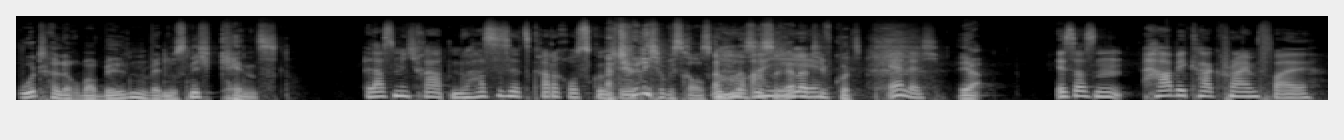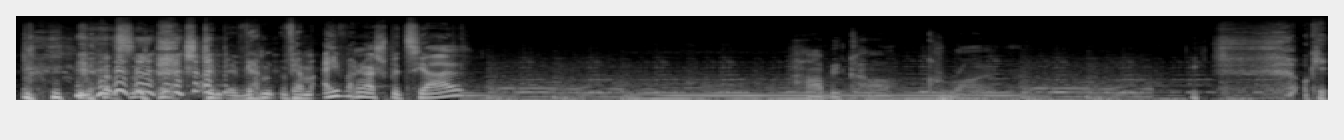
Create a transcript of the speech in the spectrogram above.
Urteil darüber bilden, wenn du es nicht kennst? Lass mich raten, du hast es jetzt gerade rausgesucht. Natürlich habe ich es rausgefunden. Oh, das ist je. relativ kurz. Ehrlich. Ja. Ist das ein HBK-Crime-Fall? Stimmt. Wir haben, wir haben Aiwanger Spezial. HBK Crime. Okay,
